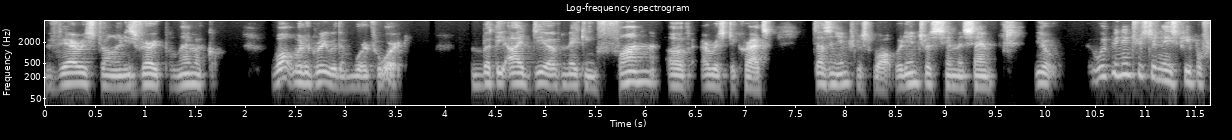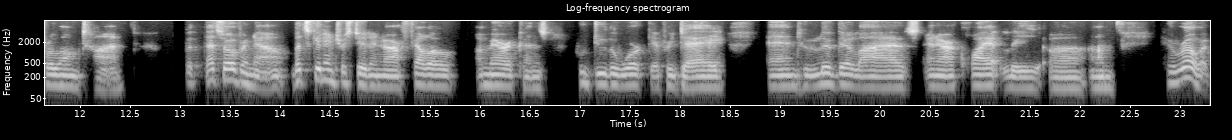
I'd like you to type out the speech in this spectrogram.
very strong, and he's very polemical. Walt would agree with him word for word, but the idea of making fun of aristocrats doesn't interest Walt. What interests him is saying, you know, we've been interested in these people for a long time, but that's over now. Let's get interested in our fellow Americans who do the work every day and who live their lives and are quietly uh, um, heroic.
